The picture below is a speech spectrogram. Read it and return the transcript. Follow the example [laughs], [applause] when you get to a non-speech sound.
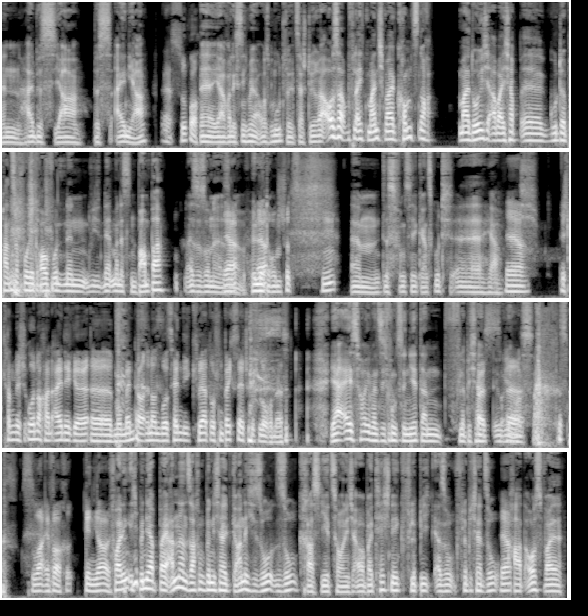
ein halbes Jahr bis ein Jahr. Ja, super. Äh, ja, weil ich es nicht mehr aus Mutwill zerstöre. Außer vielleicht manchmal kommt's noch mal durch, aber ich habe äh, gute Panzerfolie drauf und einen, wie nennt man das, einen Bumper, also so eine, so ja, eine Hülle ja, drum. Schutz. Hm. Ähm, das funktioniert ganz gut. Äh, ja. Ja. Ich, Ich kann mich auch noch an einige äh, Momente erinnern, wo das Handy quer durch den Backstage geflogen ist. [laughs] ja, ey, sorry, wenn es nicht funktioniert, dann flippe ich halt Das, irgendwie äh, aus. Ja, [laughs] das, Das war einfach genial. vor allen Dingen, ich bin ja bei anderen Sachen bin ich halt gar nicht so so krass jähzornig, aber bei Technik flippe ich, also flippe ich halt so Ja. hart aus, weil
